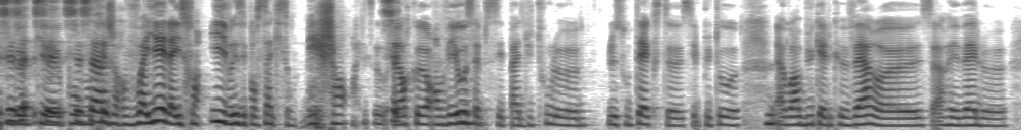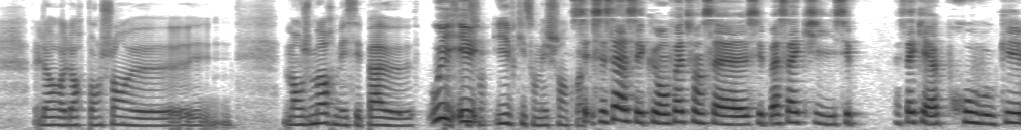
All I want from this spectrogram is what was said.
C'est pour montrer, ça. genre, voyez, là, ils sont ivres et c'est pour ça qu'ils sont méchants. Alors qu'en VO, mm. c'est pas du tout le, le sous-texte, c'est plutôt euh, mm. avoir bu quelques verres, euh, ça révèle euh, leur, leur penchant mange-mort, mais c'est pas oui, parce qu'ils sont ivres qu'ils sont méchants. C'est ça, c'est qu'en fait, c'est pas ça qui, c'est ça qui a provoqué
